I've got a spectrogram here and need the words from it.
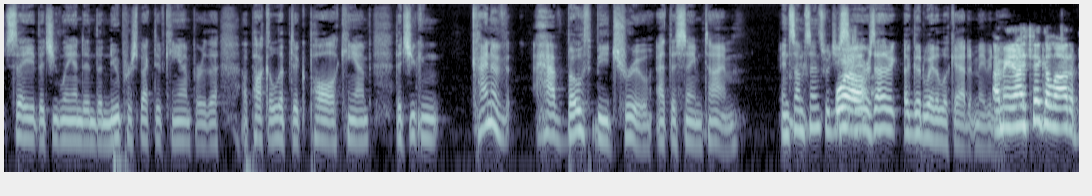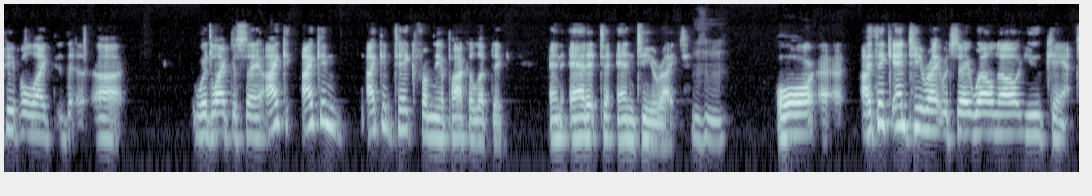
say that you land in the new perspective camp or the apocalyptic paul camp that you can kind of have both be true at the same time in some sense would you well, say or is that a, good way to look at it maybe not? i mean i think a lot of people like uh, would like to say I, I can i can take from the apocalyptic and add it to nt wright mm-hmm. or uh, i think nt wright would say well no you can't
